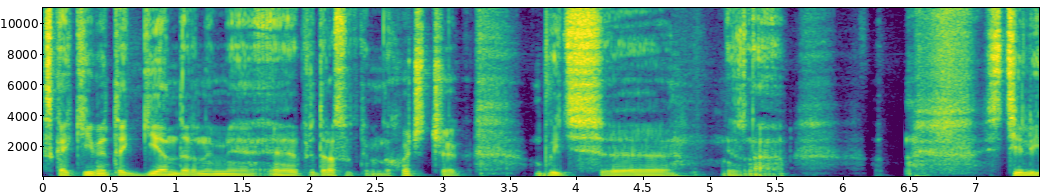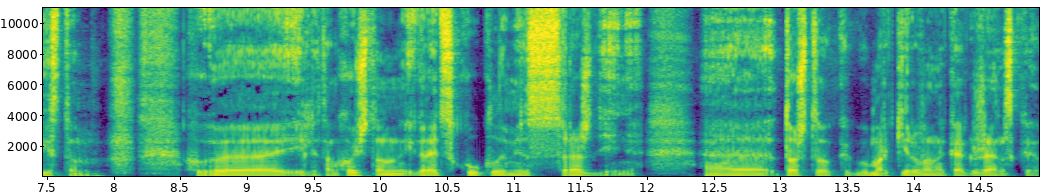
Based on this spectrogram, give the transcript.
с какими-то гендерными э, предрассудками. Ну, хочет человек быть, не знаю, стилистом, э, или там хочет он играть с куклами с рождения. Э, то, что как бы маркировано как женское,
